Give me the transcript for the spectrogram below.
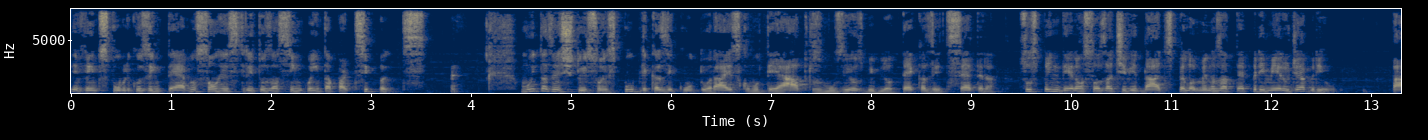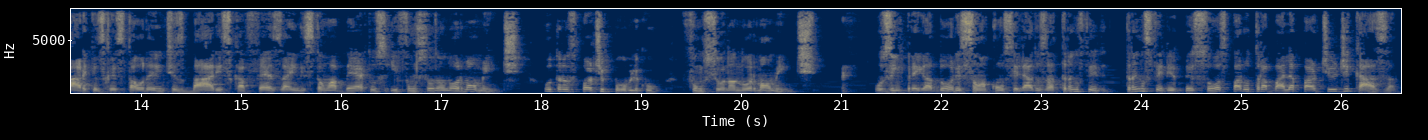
eventos públicos internos são restritos a 50 participantes. Muitas instituições públicas e culturais, como teatros, museus, bibliotecas, etc., suspenderam suas atividades pelo menos até 1 de abril. Parques, restaurantes, bares, cafés ainda estão abertos e funcionam normalmente. O transporte público funciona normalmente. Os empregadores são aconselhados a transferir, transferir pessoas para o trabalho a partir de casa,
